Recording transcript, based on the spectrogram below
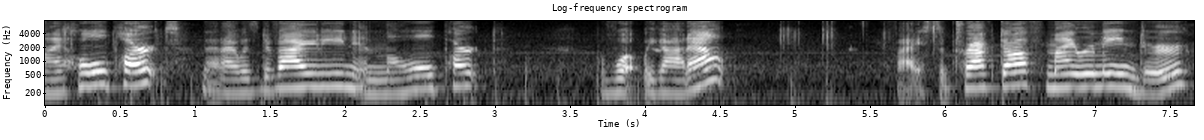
My whole part that I was dividing and the whole part of what we got out, if I subtract off my remainder,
